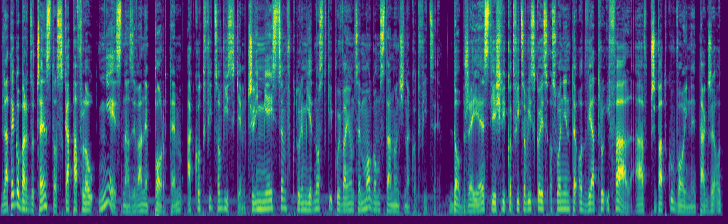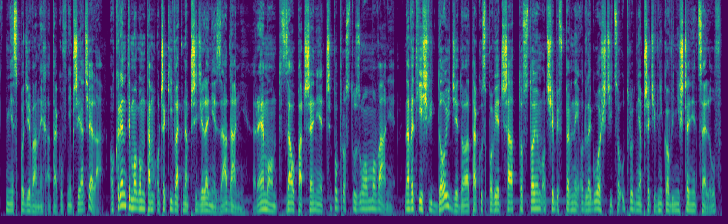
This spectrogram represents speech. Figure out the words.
Dlatego bardzo często Scapa Flow nie jest nazywane portem, a kotwicowiskiem, czyli miejscem, w którym jednostki pływające mogą stanąć na kotwicy. Dobrze jest, jeśli kotwicowisko jest osłonięte od wiatru i fal, a w przypadku wojny także od niespodziewanych ataków nieprzyjaciela. Okręty mogą tam oczekiwać na przydzielenie zadań, remont, zaopatrzenie czy po prostu złomowanie. Nawet jeśli dojdzie do ataku z powietrza, to stoją od siebie w pewnej odległości, co utrudnia przeciwnikowi niszczenie celów,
